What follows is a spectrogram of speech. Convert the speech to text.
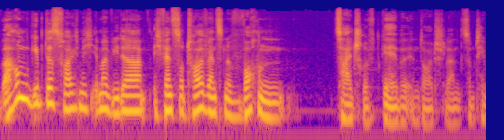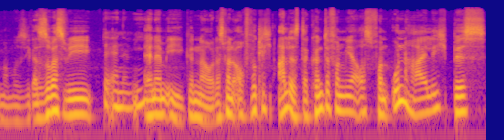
warum gibt es, frage ich mich immer wieder, ich fände es so toll, wenn es eine Wochenzeitschrift gäbe in Deutschland zum Thema Musik. Also sowas wie Der NMI. NMI, genau. Dass man auch wirklich alles, da könnte von mir aus von unheilig bis,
